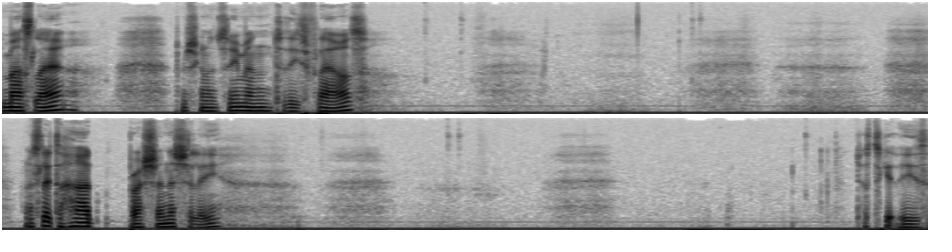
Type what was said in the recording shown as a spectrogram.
the mask layer. I'm just going to zoom in to these flowers. I'm going to select a hard brush initially to get these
